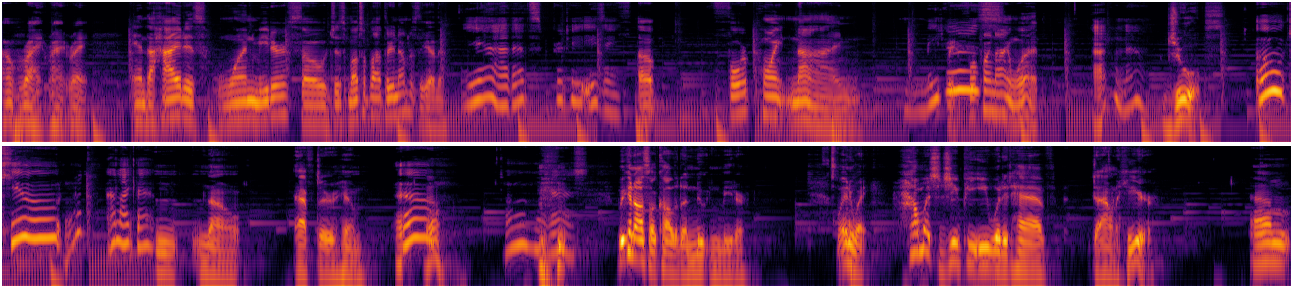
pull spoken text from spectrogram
Oh, right, right, right. And the height is one meter, so just multiply three numbers together. Yeah, that's pretty easy. Uh, 4.9. Meters. Wait, 4.9 what? I don't know. Joules. Oh, cute. I like that. N- no, after him. Oh. Oh my gosh. We can also call it a Newton meter. Well, anyway, how much GPE would it have down here? Um,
